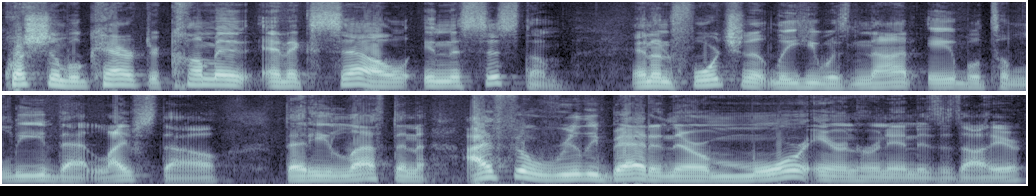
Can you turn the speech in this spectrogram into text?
questionable character come in and excel in the system. And unfortunately, he was not able to leave that lifestyle that he left. And I feel really bad. And there are more Aaron Hernandezes out here,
